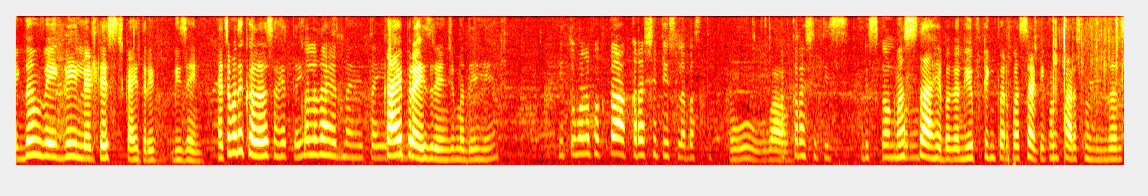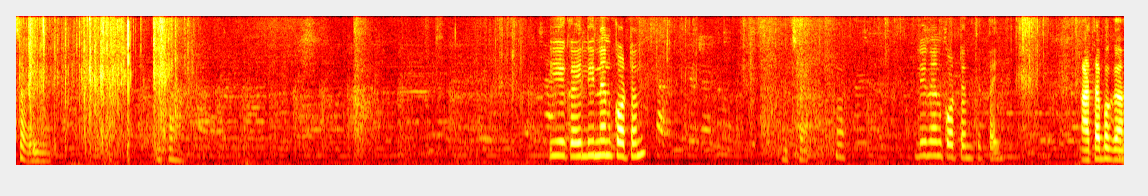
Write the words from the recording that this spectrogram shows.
एकदम वेगळी लेटेस्ट काहीतरी डिझाईन ह्याच्यामध्ये कलर्स आहेत? कलर आहेत ना ताई. काय प्राइस रेंजमध्ये हे? ही तुम्हाला फक्त अकराशे तीसला बसते. अकराशे तीस. डिस्काउंट मस्त आहे बघा गिफ्टिंग पर्पजसाठी पण फार सुंदर साडी आहे. ही एक आहे लिनन कॉटन अच्छा. लिनन कॉटन ते ताई. आता बघा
